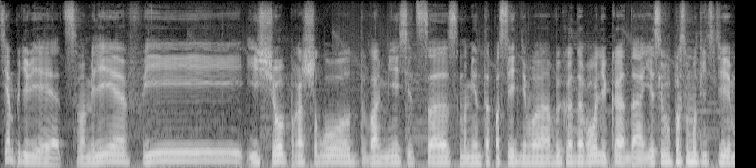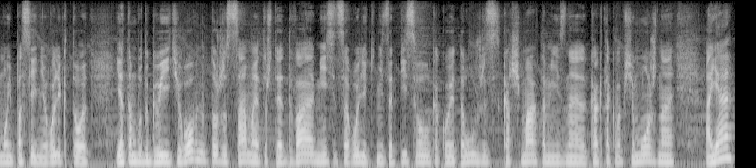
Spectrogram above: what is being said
Всем привет, с вами Лев, и еще прошло два месяца с момента последнего выхода ролика, да, если вы посмотрите мой последний ролик, то я там буду говорить ровно то же самое, то что я два месяца ролики не записывал, какой-то ужас, кошмар, там, я не знаю, как так вообще можно, а я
